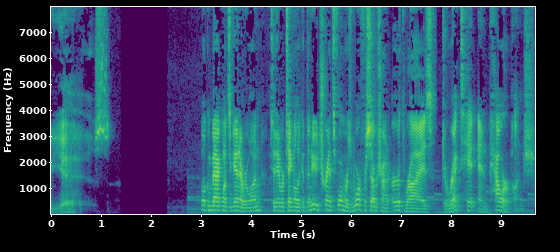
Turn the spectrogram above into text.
yes. Welcome back once again, everyone. Today we're taking a look at the new Transformers War for Cybertron Earthrise Direct Hit and Power Punch,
